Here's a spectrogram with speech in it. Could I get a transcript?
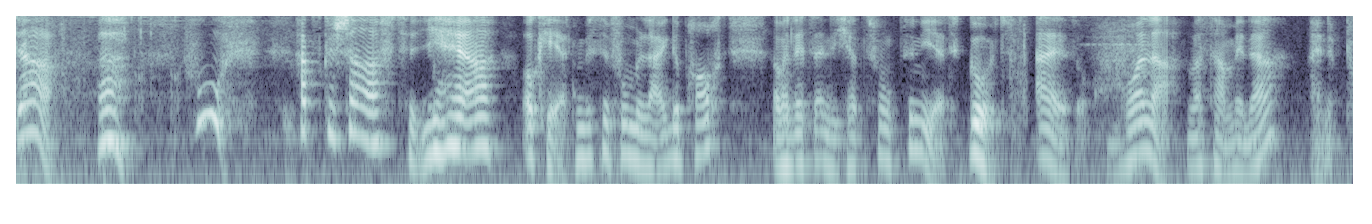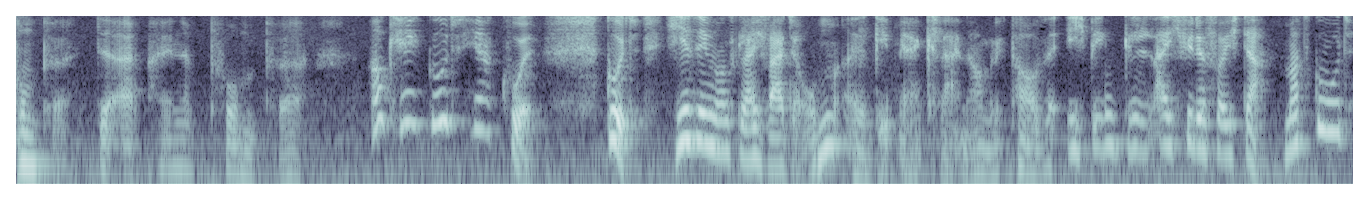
Da. Ah, puh, hab's geschafft. Ja. Yeah. Okay, hat ein bisschen Fummelei gebraucht, aber letztendlich hat's funktioniert. Gut, also, voilà. Was haben wir da? Eine Pumpe. Da, eine Pumpe. Okay, gut, ja, cool. Gut, hier sehen wir uns gleich weiter um. Also, gebt mir einen kleinen Augenblick Pause. Ich bin gleich wieder für euch da. Macht's gut.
